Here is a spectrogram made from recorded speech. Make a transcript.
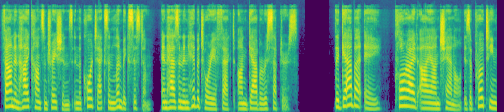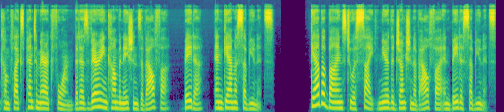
found in high concentrations in the cortex and limbic system, and has an inhibitory effect on GABA receptors. The GABA A chloride ion channel is a protein complex pentameric form that has varying combinations of alpha, beta, and gamma subunits. GABA binds to a site near the junction of alpha and beta subunits,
